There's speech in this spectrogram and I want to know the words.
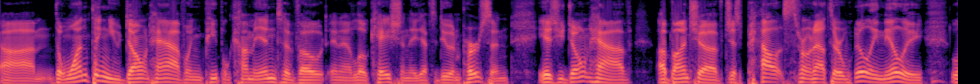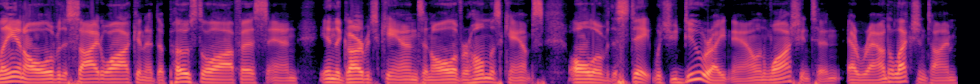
um, the one thing you don't have when people come in to vote in a location, they have to do in person, is you don't have a bunch of just ballots thrown out there willy nilly, laying all over the sidewalk and at the postal office and in the garbage cans and all over homeless camps all over the state, which you do right now in Washington around election time,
